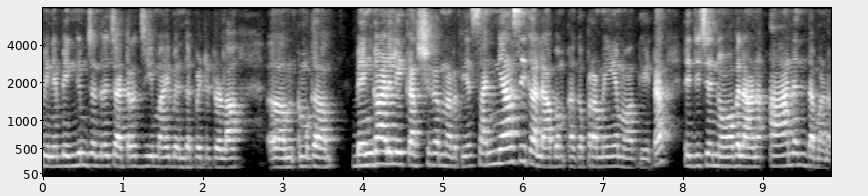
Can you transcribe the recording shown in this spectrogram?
പിന്നെ ബെങ്കിം ചന്ദ്ര ചാറ്റർജിയുമായി ബന്ധപ്പെട്ടിട്ടുള്ള നമുക്ക് ബംഗാളിലെ കർഷകർ നടത്തിയ സന്യാസി കലാപം ഒക്കെ പ്രമേയമാക്കിയിട്ട് രചിച്ച നോവലാണ് ആനന്ദമണം.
